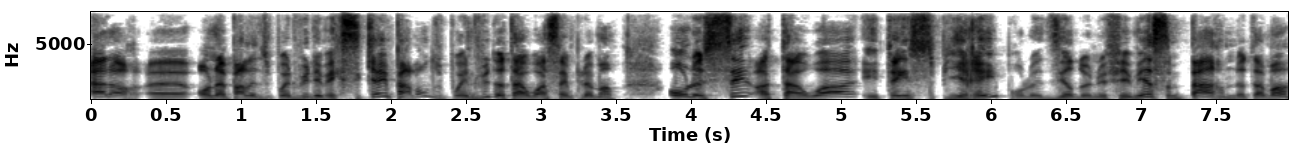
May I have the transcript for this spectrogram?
Alors, euh, on a parlé du point de vue des Mexicains, parlons du point de vue d'Ottawa simplement. On le sait, Ottawa est inspiré, pour le dire d'un euphémisme, par notamment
